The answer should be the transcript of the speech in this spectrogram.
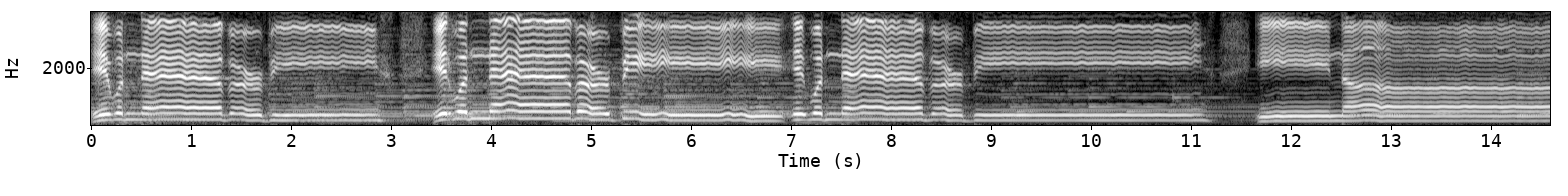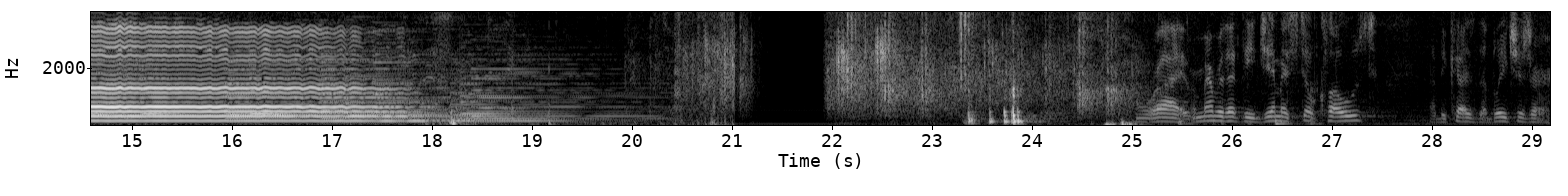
It would never be. It would never be. It would never be enough. All right. Remember that the gym is still closed uh, because the bleachers are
